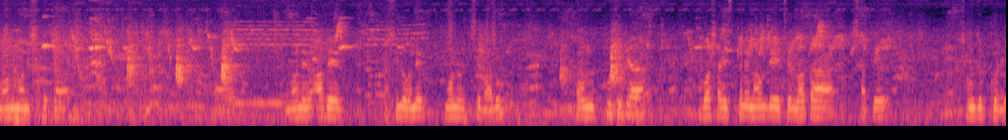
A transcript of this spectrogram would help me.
মন মানসিকতা মনের আবেগ আসলে অনেক মনে হচ্ছে ভালো। কারণ প্রতিটা বসার স্থানে নাম দিয়েছে লতা সাথে সংযোগ করে।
